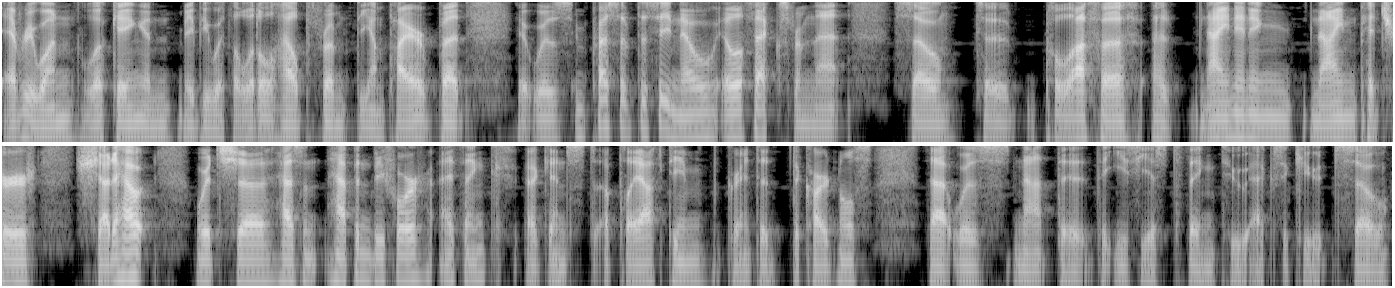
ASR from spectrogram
everyone looking, and maybe with a little help from the umpire, but it was impressive to see no ill effects from that. So to pull off a, a nine inning, nine pitcher shutout, which uh, hasn't happened before, I think, against a playoff team, granted the Cardinals, that was not the, the easiest thing to execute. So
